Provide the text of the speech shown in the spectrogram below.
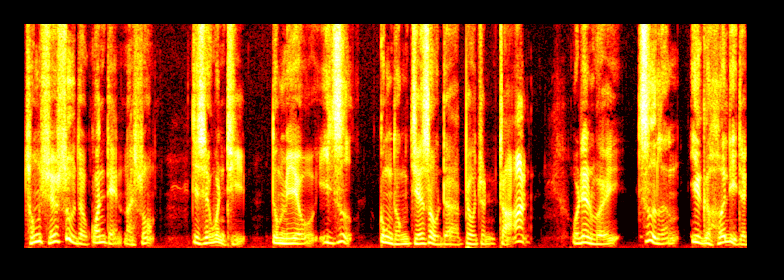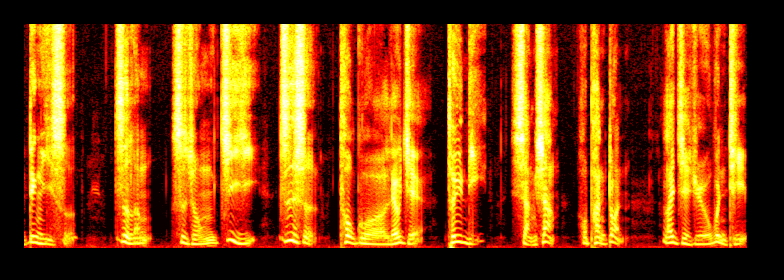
从学术的观点来说，这些问题都没有一致共同接受的标准答案。我认为，智能一个合理的定义是：智能是从记忆。知识透过了解、推理、想象和判断来解决问题，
